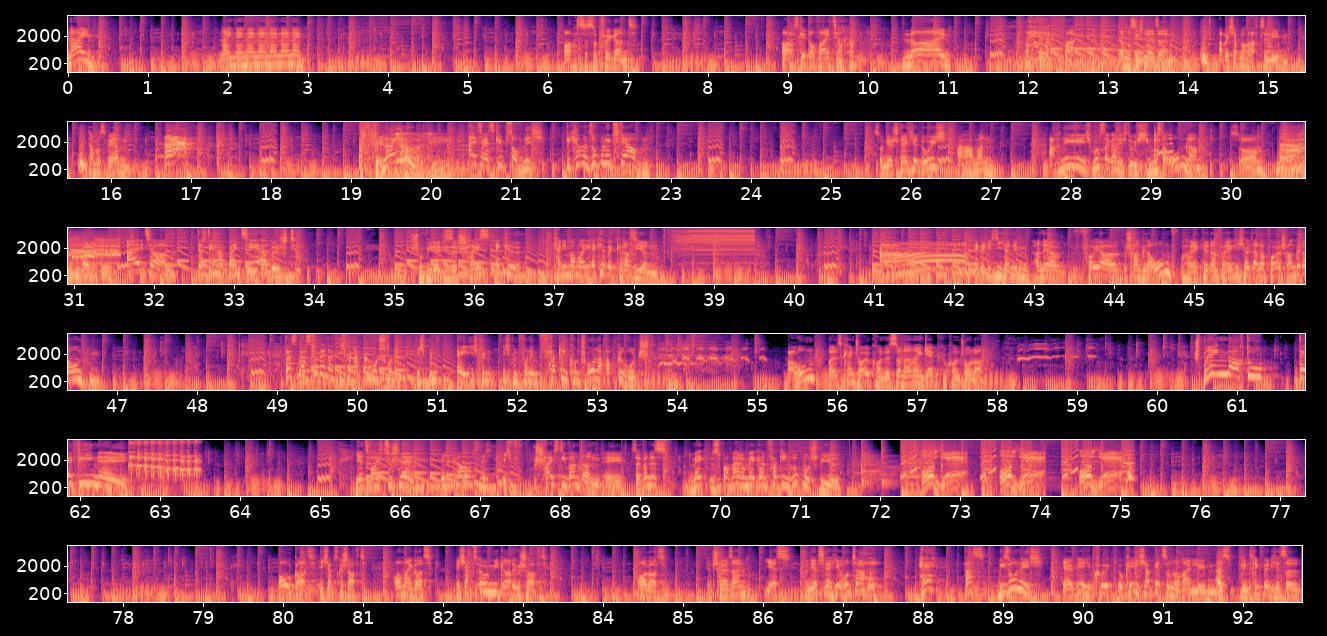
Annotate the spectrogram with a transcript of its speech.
Nein! Nein, nein, nein, nein, nein, nein, nein. Oh, es ist so triggernd. Oh, es geht noch weiter. Nein! Fuck. Da muss ich schnell sein. Aber ich habe noch 18 Leben. Kann was werden. Nein! Fatality. Alter, es gibt's doch nicht. Wie kann man so blöd sterben? So, und jetzt schnell hier durch. Ah, Mann. Ach nee, ich muss da gar nicht durch. Ich muss da oben lang. So. Alter, das Ding hat mein C erwischt. Schon wieder diese scheiß Ecke. Kann jemand mal die Ecke wegrasieren? Ah! Ey, wenn ich nicht an, dem, an der Feuerschranke da oben verrecke, dann verrecke ich halt an der Feuerschranke da unten. Was machst du denn da? Ich bin abgerutscht von dem... Ich bin... Ey, ich bin, ich bin von dem fucking Controller abgerutscht. Warum? Weil es kein Joy-Con ist, sondern ein GameCube-Controller. Spring doch, du Delfin, ey! Jetzt war ich zu schnell. Ich glaub's nicht. Ich scheiß die Wand an, ey. Seit wann ist Make Super Mario Maker ein fucking Rhythmusspiel? Oh yeah! Oh yeah! Oh yeah! Oh Gott, ich hab's geschafft. Oh mein Gott, ich hab's irgendwie gerade geschafft. Oh Gott. Jetzt schnell sein. Yes. Und jetzt schnell hier runter. Hä? Was? Wieso nicht? Ja, okay, okay ich habe jetzt nur noch ein Leben. Das, den Trick werde ich jetzt äh,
